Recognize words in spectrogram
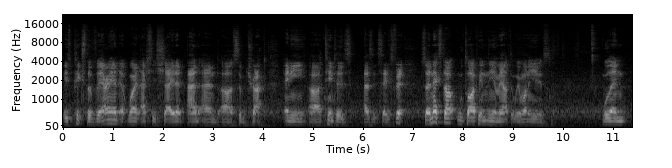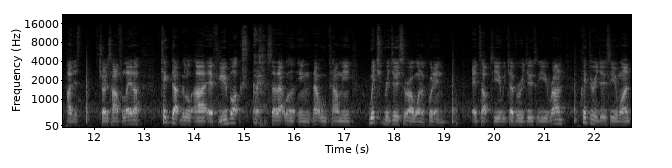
is picks the variant, it won't actually shade it, add and uh, subtract any uh, tinters as it sees fit. So next up, we'll type in the amount that we want to use. Well then, I just chose half a litre, tick that little RFU box, so that will in that will tell me which reducer I want to put in. It's up to you, whichever reducer you run. Click the reducer you want.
